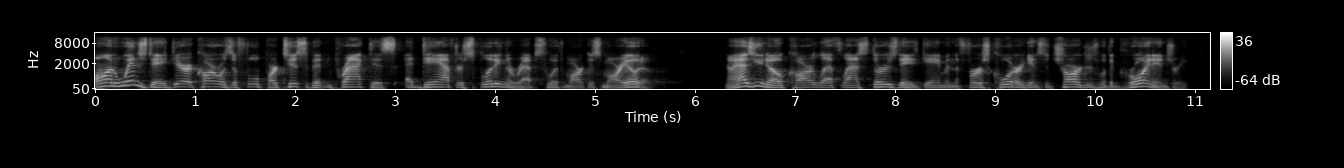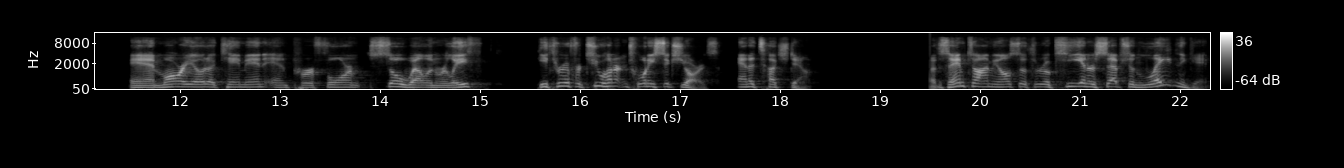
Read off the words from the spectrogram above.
On Wednesday, Derek Carr was a full participant in practice a day after splitting the reps with Marcus Mariota. Now, as you know, Carr left last Thursday's game in the first quarter against the Chargers with a groin injury. And Mariota came in and performed so well in relief. He threw for 226 yards and a touchdown. At the same time, he also threw a key interception late in the game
